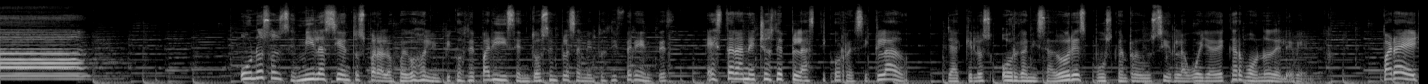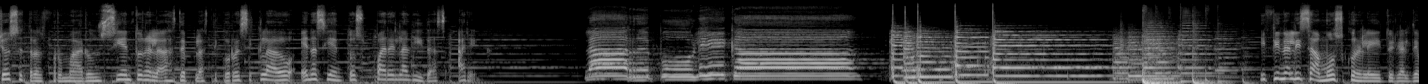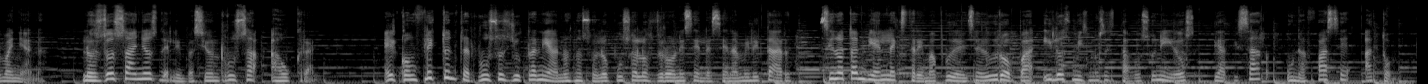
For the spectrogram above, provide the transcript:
Unos 11.000 asientos para los Juegos Olímpicos de París en dos emplazamientos diferentes estarán hechos de plástico reciclado, ya que los organizadores buscan reducir la huella de carbono del evento. Para ello se transformaron 100 toneladas de plástico reciclado en asientos para el Adidas Arena. La República. Y finalizamos con el editorial de mañana, los dos años de la invasión rusa a Ucrania. El conflicto entre rusos y ucranianos no solo puso a los drones en la escena militar, sino también la extrema prudencia de Europa y los mismos Estados Unidos de atizar una fase atómica.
